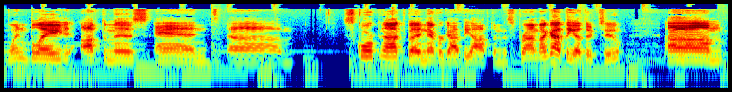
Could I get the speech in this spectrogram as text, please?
Windblade, Optimus, and um, Scorponok, but I never got the Optimus Prime. I got the other two. Um,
